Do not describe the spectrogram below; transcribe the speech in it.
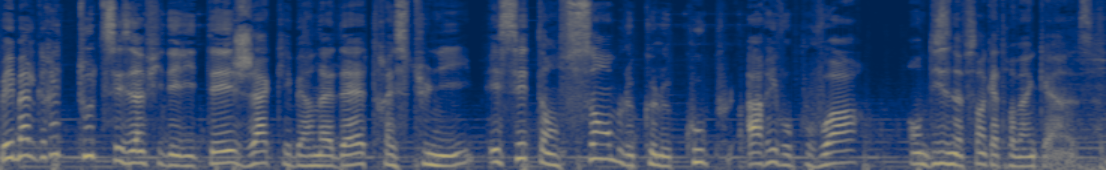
Mais malgré toutes ces infidélités, Jacques et Bernadette restent unis et c'est ensemble que le couple arrive au pouvoir en 1995.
